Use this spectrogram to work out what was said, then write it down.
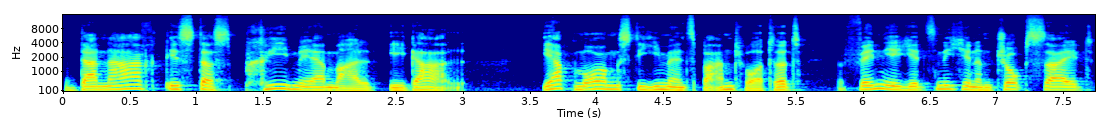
danach ist das primär mal egal. Ihr habt morgens die E-Mails beantwortet. Wenn ihr jetzt nicht in einem Job seid,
